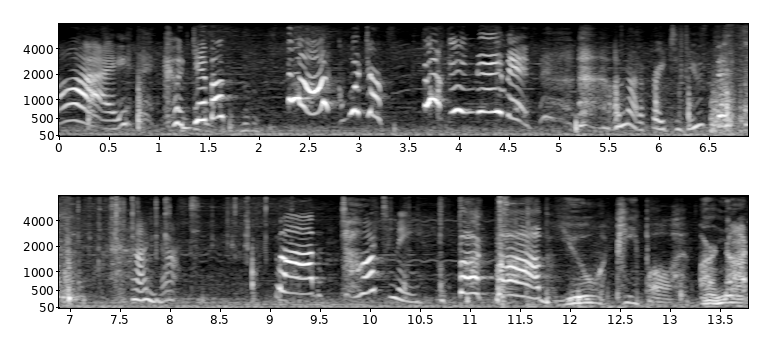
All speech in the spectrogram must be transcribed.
I could give a fuck what your fucking name is. I'm not afraid to use this. I'm not. Bob taught me. Fuck Bob! You people are not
